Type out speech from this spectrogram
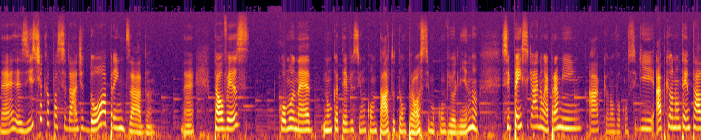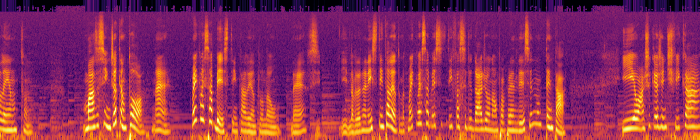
Né? Existe a capacidade do aprendizado, né? Talvez, como né, nunca teve assim, um contato tão próximo com violino, se pense que ah, não é para mim, ah, porque eu não vou conseguir, ah, porque eu não tenho talento. Mas assim, já tentou, né? Como é que vai saber se tem talento ou não, né? Se, e na verdade não é nem se tem talento, mas como é que vai saber se tem facilidade ou não para aprender se não tentar? E eu acho que a gente fica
